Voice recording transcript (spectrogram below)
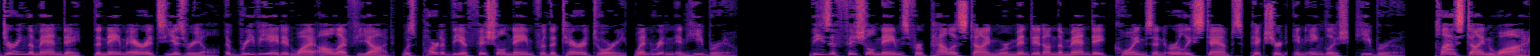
During the mandate, the name Eretz Yisrael abbreviated Y Yod, was part of the official name for the territory, when written in Hebrew. These official names for Palestine were minted on the mandate coins and early stamps pictured in English, Hebrew, Plastine Y,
